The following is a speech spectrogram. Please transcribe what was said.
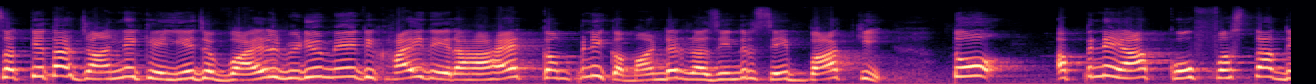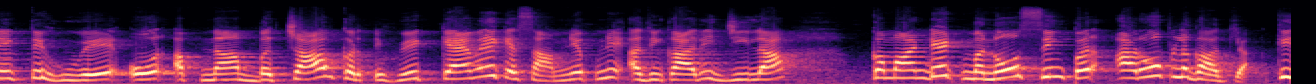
सत्यता जानने के लिए जब वायरल वीडियो में दिखाई दे रहा है कंपनी कमांडर राजेंद्र से बात की तो अपने आप को फंसता देखते हुए और अपना बचाव करते हुए कैमरे के सामने अपने अधिकारी जिला कमांडेंट मनोज सिंह पर आरोप लगा दिया कि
